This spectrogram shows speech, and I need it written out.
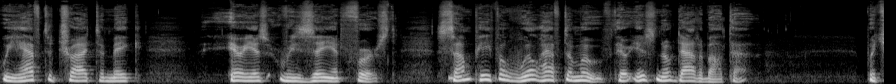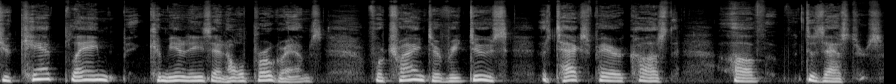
We have to try to make areas resilient first. Some people will have to move. There is no doubt about that. But you can't blame communities and whole programs for trying to reduce the taxpayer cost of disasters,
